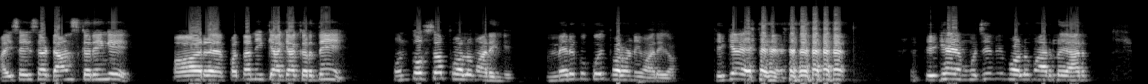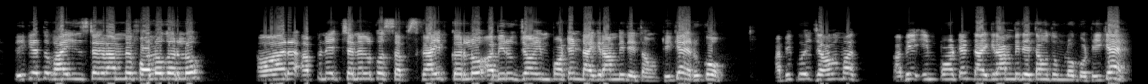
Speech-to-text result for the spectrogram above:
ऐसा ऐसा डांस करेंगे, और पता नहीं क्या क्या करते हैं, उनको सब फॉलो मारेंगे। मेरे को कोई फॉलो नहीं मारेगा। ठीक है? ठीक है, मुझे भी फॉलो मार लो यार। ठीक है तो भाई इंस्टाग्राम में फॉलो कर लो, और अपने चैनल को सब्सक्राइब कर लो। अभी रुक जाओ इंपॉर्टेंट डायग्राम भी देता हूँ। ठीक है, रुको। अभी कोई जाओ मत। अभी इंपॉर्टेंट डायग्राम भी देता हूँ तुम लोग को, ठीक है?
